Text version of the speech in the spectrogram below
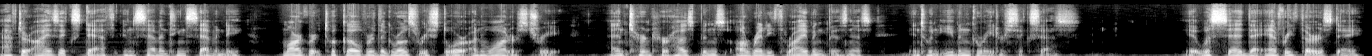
After Isaac's death in 1770, Margaret took over the grocery store on Water Street and turned her husband's already thriving business into an even greater success. It was said that every Thursday,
